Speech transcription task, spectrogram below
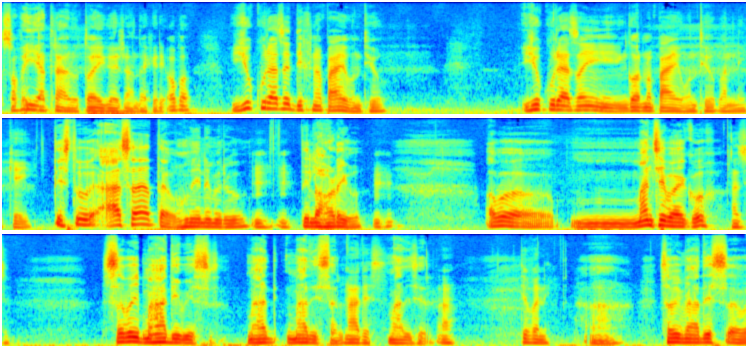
सबै यात्राहरू तय गरिरहँदाखेरि अब यो कुरा चाहिँ देख्न पाए हुन्थ्यो यो कुरा चाहिँ गर्न पाए हुन्थ्यो भन्ने केही त्यस्तो आशा त हुँदैन मेरो। त्यो लहरै हो। अब मान्छे भएको। हजुर। सबै महादेवेश महा महादेशहरू महादेश। महादेशहरू त्यो पनि। सबै महादेश अब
